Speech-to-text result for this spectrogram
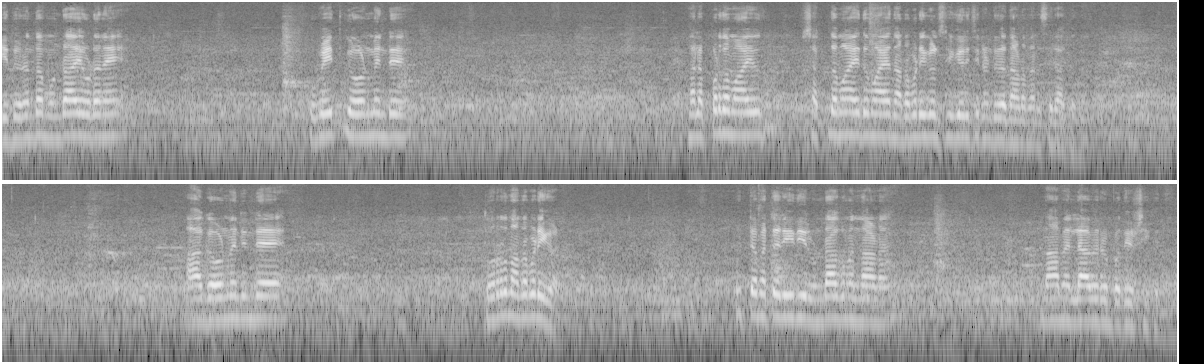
ഈ ദുരന്തമുണ്ടായ ഉടനെ കുവൈത്ത് ഗവൺമെന്റ് ഫലപ്രദമായതും ശക്തമായതുമായ നടപടികൾ സ്വീകരിച്ചിട്ടുണ്ട് എന്നാണ് മനസ്സിലാക്കുന്നത്. ആ ഗവൺമെന്റിന്റെ തുടർ നടപടികൾ കുറ്റമറ്റ രീതിയിൽ ഉണ്ടാകുമെന്നാണ് നാം എല്ലാവരും പ്രതീക്ഷിക്കുന്നത്.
